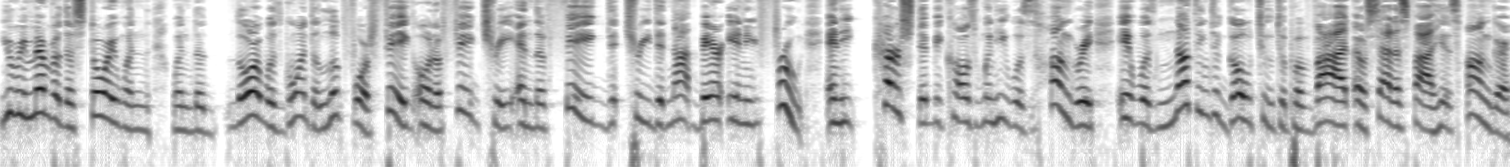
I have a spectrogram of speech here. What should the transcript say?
You remember the story when, when the Lord was going to look for a fig on a fig tree and the fig tree did not bear any fruit and he cursed it because when he was hungry, it was nothing to go to to provide or satisfy his hunger.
